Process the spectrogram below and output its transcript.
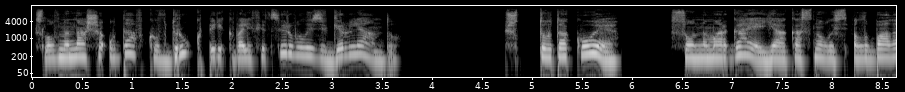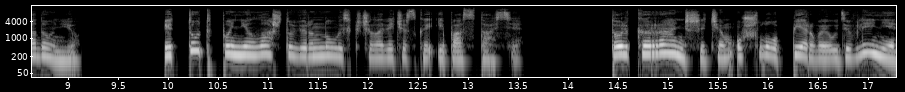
словно наша удавка вдруг переквалифицировалась в гирлянду. «Что такое?» Сонно моргая, я коснулась лба ладонью. И тут поняла, что вернулась к человеческой ипостаси. Только раньше, чем ушло первое удивление,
